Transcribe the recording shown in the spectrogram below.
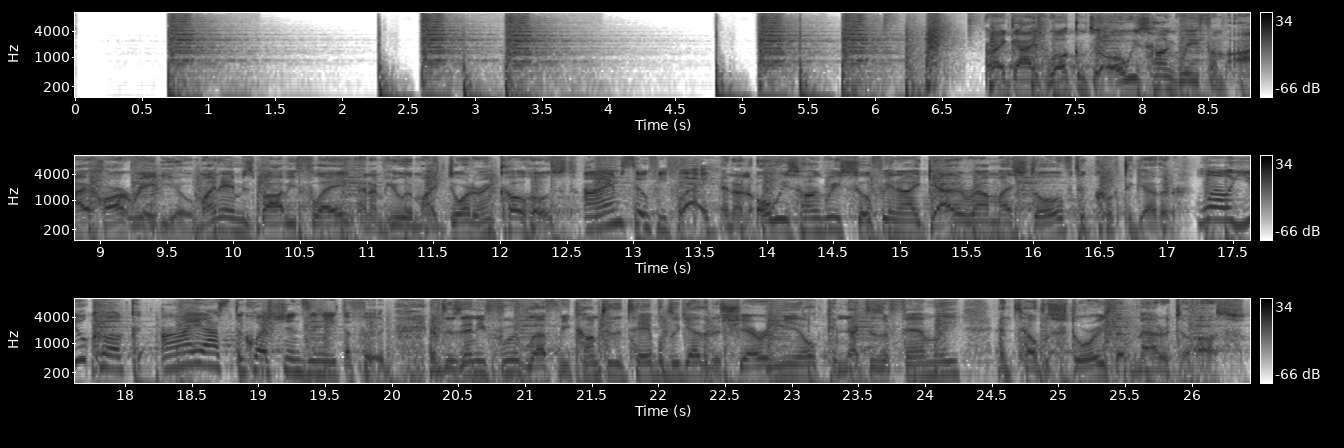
Right, guys, welcome to Always Hungry from iHeartRadio. My name is Bobby Flay, and I'm here with my daughter and co host. I'm Sophie Flay. And on Always Hungry, Sophie and I gather around my stove to cook together. Well, you cook, I ask the questions and eat the food. If there's any food left, we come to the table together to share a meal, connect as a family, and tell the stories that matter to us.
